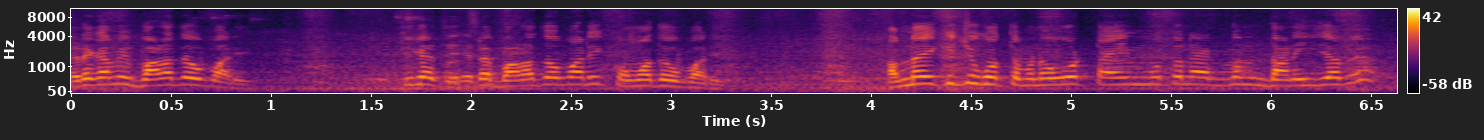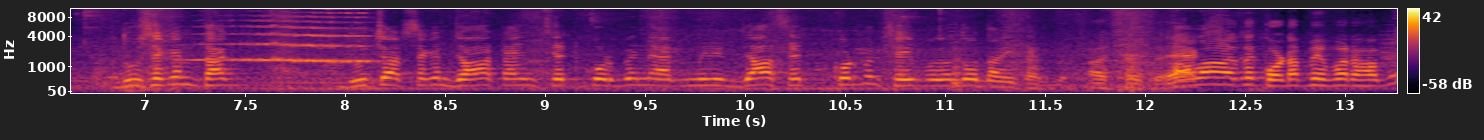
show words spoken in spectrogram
এটাকে আমি বাড়াতেও পারি। ঠিক আছে? এটা বাড়াতেও পারি কমাতেও পারি। আপনাকে কিছু করতে পারেন ওর টাইম মতন একদম দাঁড়িয়ে যাবে। দু সেকেন্ড থাক দু চার সেকেন্ড যা টাইম সেট করবেন এক মিনিট যা সেট করবেন সেই পর্যন্ত ও দাঁড়িয়ে থাকবে। আচ্ছা আচ্ছা। কটা পেপার হবে?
